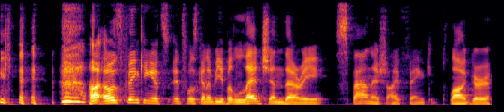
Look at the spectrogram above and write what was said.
okay. I, I was thinking it's it was gonna be the legendary Spanish, I think, plugger,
